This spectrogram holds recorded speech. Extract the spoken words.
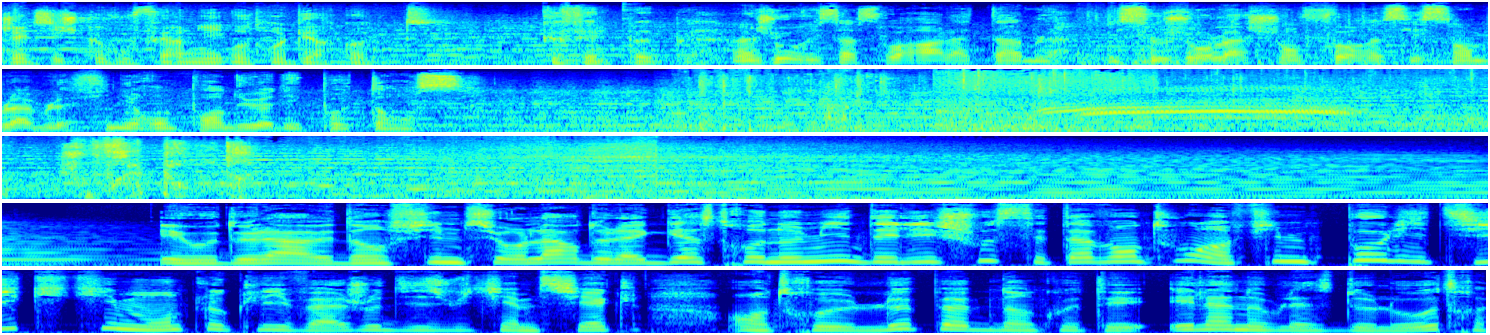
J'exige que vous fermiez votre gargote. Que fait le peuple? Un jour, il s'assoira à la table. Et ce jour-là, Chamfort et ses semblables finiront pendus à des potences. Et au-delà d'un film sur l'art de la gastronomie, Delicious, c'est avant tout un film politique qui montre le clivage au XVIIIe siècle entre le peuple d'un côté et la noblesse de l'autre.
